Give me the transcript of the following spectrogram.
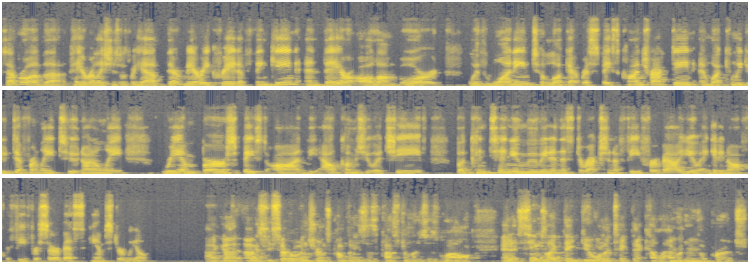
several of the payer relationships we have, they're very creative thinking and they are all on board with wanting to look at risk-based contracting and what can we do differently to not only reimburse based on the outcomes you achieve, but continue moving in this direction of fee for value and getting off the fee for service hamster wheel. I got obviously several insurance companies as customers as well. And it seems like they do want to take that collaborative mm-hmm. approach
